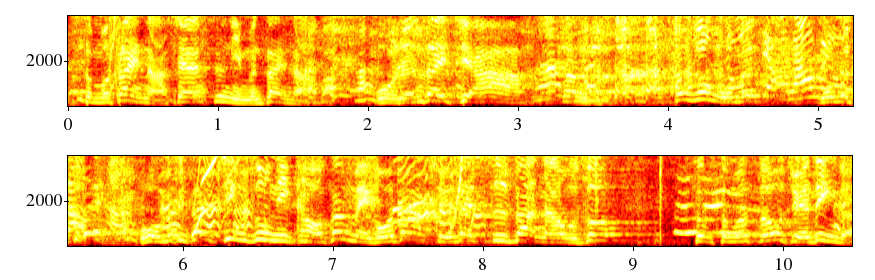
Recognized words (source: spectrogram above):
什么在哪？现在是你们在哪吧？我人在家啊，这样子。他们说我们我们对 我们在庆祝你考上美国大学，在吃饭呢。我说。什什么时候决定的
